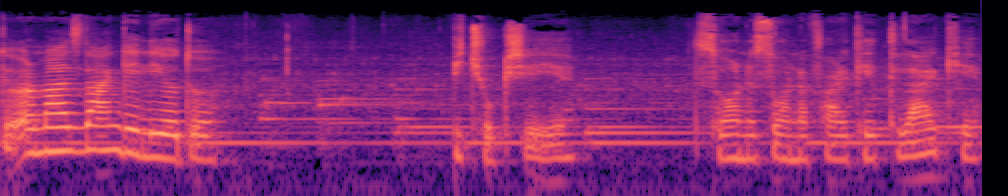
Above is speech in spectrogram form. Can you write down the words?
görmezden geliyordu. Birçok şeyi. Sonra sonra fark ettiler ki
